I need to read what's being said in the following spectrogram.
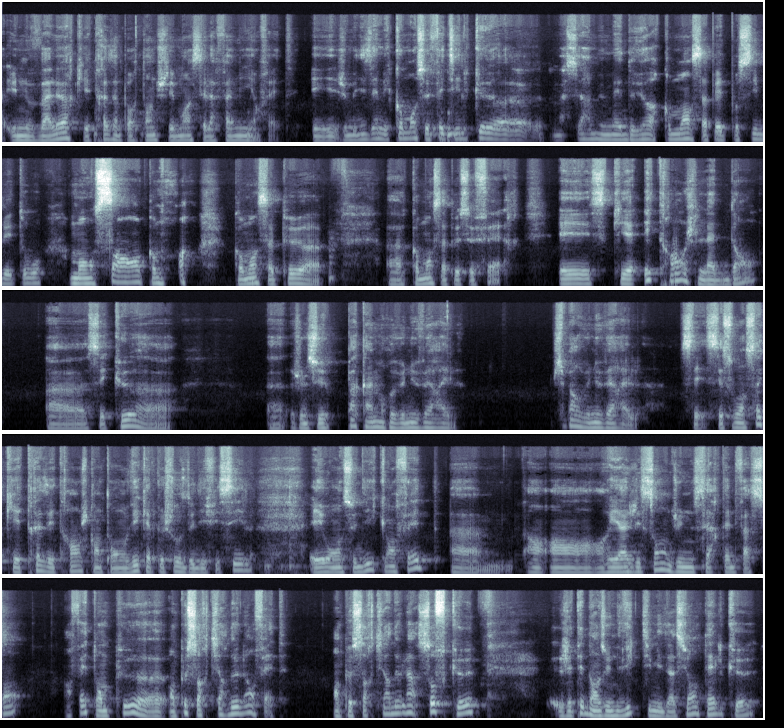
une valeur qui est très importante chez moi, c'est la famille, en fait. Et je me disais, mais comment se fait-il que ma sœur me met dehors? Comment ça peut être possible et tout? Mon sang, comment, comment, ça peut, comment ça peut se faire Et ce qui est étrange là-dedans, c'est que euh, je ne suis pas quand même revenu vers elle. Je ne suis pas revenu vers elle. C'est souvent ça qui est très étrange quand on vit quelque chose de difficile et où on se dit qu'en fait, euh, en, réagissant d'une certaine façon, en fait, on peut, euh, on peut sortir de là, en fait. On peut sortir de là. Sauf que j'étais dans une victimisation telle que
